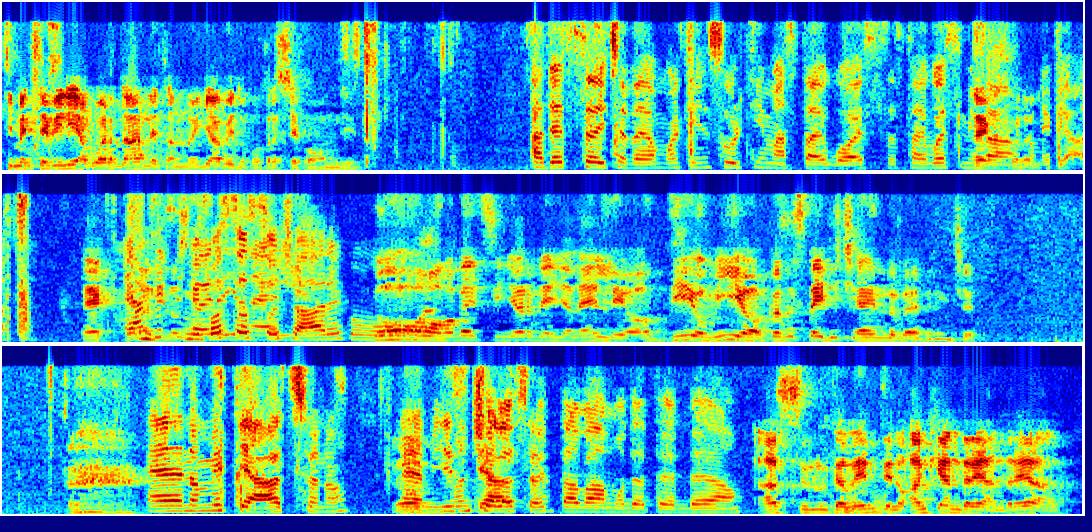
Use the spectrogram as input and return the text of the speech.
ti mettevi lì a guardarle e ti annoiavi dopo tre secondi. Adesso riceveva molti insulti, ma Star Wars, Star Wars mi, fa, non mi piace. Ecco, E Mi posso associare comunque. Oh, vabbè, il Signore degli Anelli, oddio mio, cosa stai dicendo, Beatrice? Eh, non mi piacciono. Eh, Oh. mi non ce l'aspettavamo da te, Bea. Assolutamente no. Anche Andrea, Andrea,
